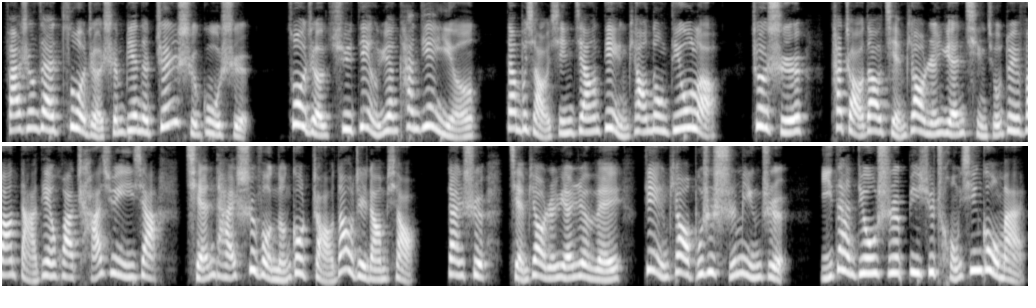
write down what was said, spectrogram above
发生在作者身边的真实故事：作者去电影院看电影，但不小心将电影票弄丢了。这时，他找到检票人员，请求对方打电话查询一下前台是否能够找到这张票。但是检票人员认为电影票不是实名制，一旦丢失必须重新购买，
